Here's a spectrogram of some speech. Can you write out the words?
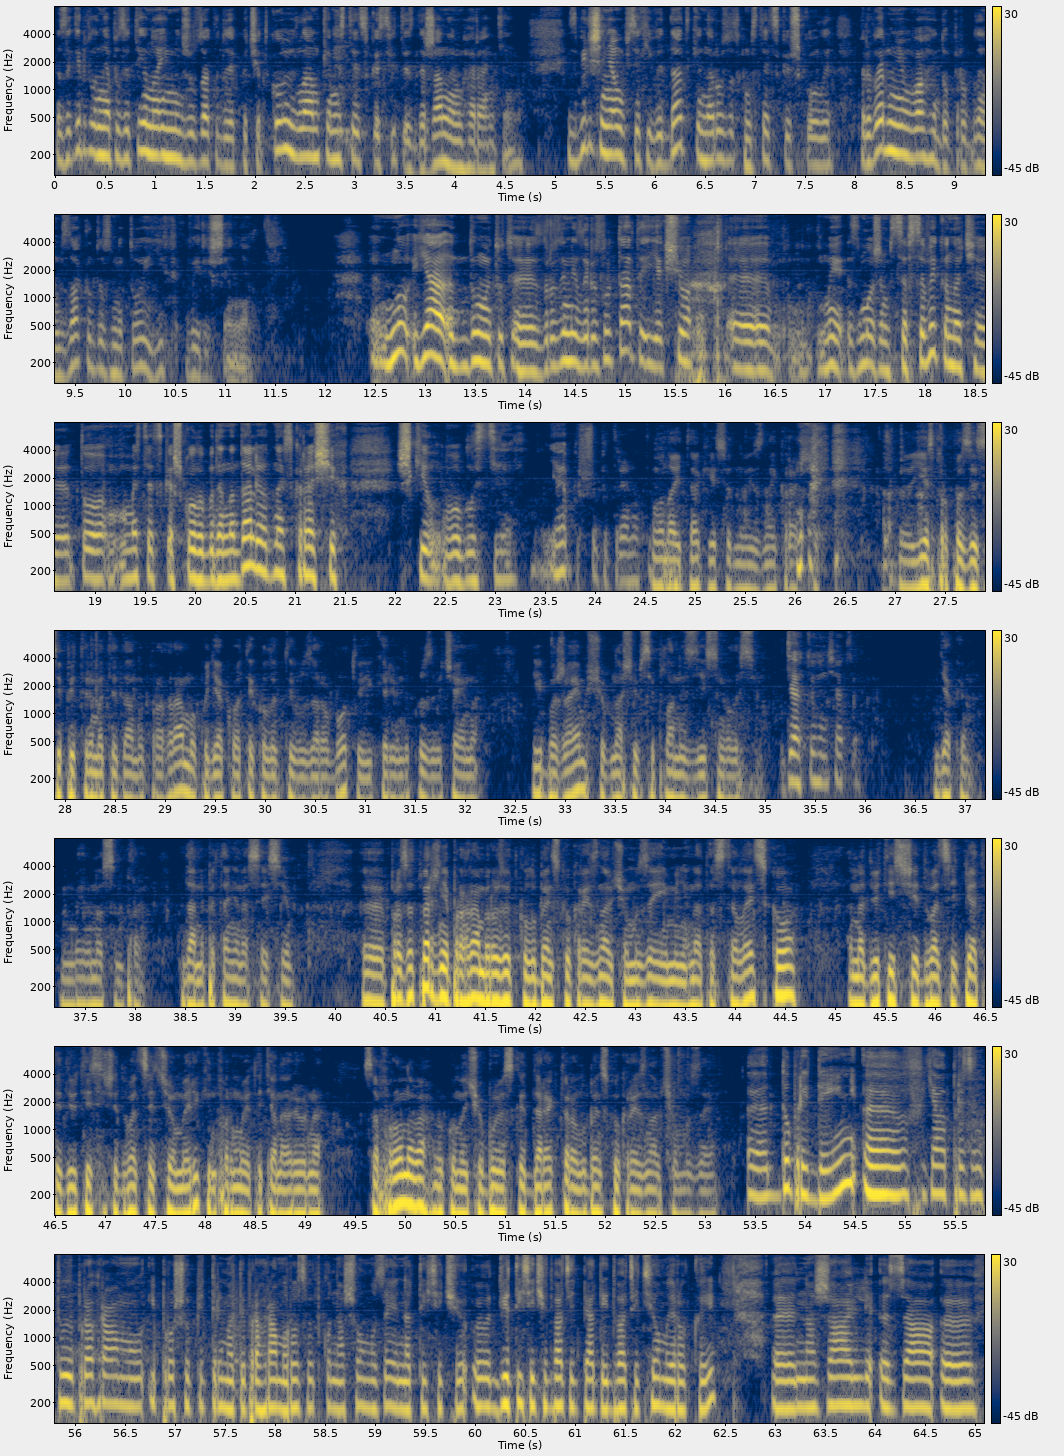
закріплення позитивного іміджу закладу як початкової ланки мистецької освіти з державними гарантіями, збільшення обсягів видатків на розвиток мистецької школи, привернення уваги до проблем закладу з метою їх вирішення. Ну, я думаю, тут е, зрозуміли результати. Якщо е, ми зможемо це все виконати, то мистецька школа буде надалі одна з кращих шкіл в області. Я прошу підтримати. Вона і так є одною з найкращих. Е, Є пропозиція підтримати дану програму, подякувати колективу за роботу і керівнику, звичайно. І бажаємо, щоб наші всі плани здійснювалися. Дякую, дякую. Дякую. Ми вносимо про дане питання на сесію. Е, Про затвердження програми розвитку Лубенського краєзнавчого музею імені Гната Стелецького на 2025-2027 рік інформує Тетяна Григорівна Сафронова, виконуюча обов'язки директора Лубенського краєзнавчого музею. Е, Добрий день. Е, Я презентую програму і прошу підтримати програму розвитку нашого музею на тисячу- е, 2025-2027 роки. На жаль, за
